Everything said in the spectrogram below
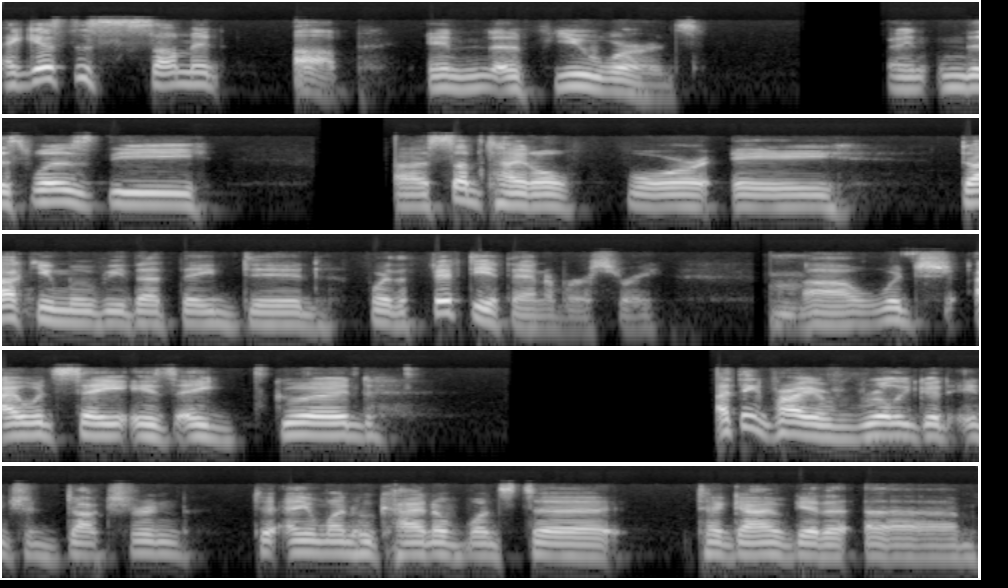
I guess the sum it up in a few words. And this was the uh, subtitle for a docu movie that they did for the 50th anniversary, Hmm. uh, which I would say is a good, I think probably a really good introduction to anyone who kind of wants to to kind of get a um,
